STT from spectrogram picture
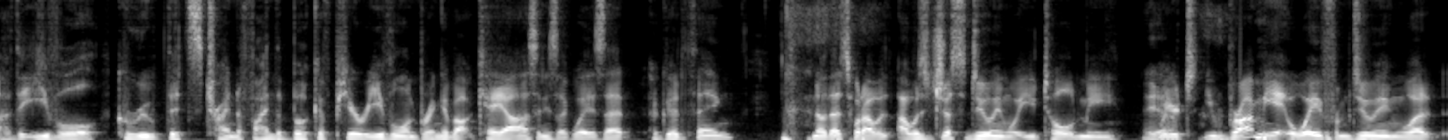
uh, the evil group that's trying to find the book of pure evil and bring about chaos. And he's like, "Wait, is that a good thing?" No, that's what I was. I was just doing what you told me. Yeah. T- you brought me away from doing what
